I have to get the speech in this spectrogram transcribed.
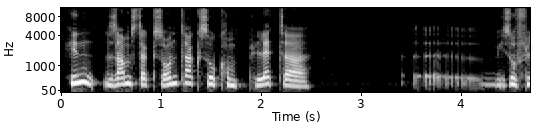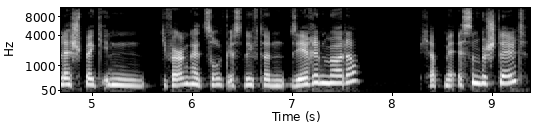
hin Samstag, Sonntag so kompletter, äh, wie so Flashback in die Vergangenheit zurück ist, lief dann Serienmörder. Ich habe mir Essen bestellt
